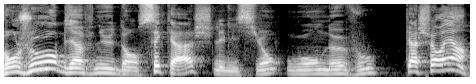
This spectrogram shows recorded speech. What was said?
Bonjour, bienvenue dans C'est l'émission où on ne vous cache rien.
